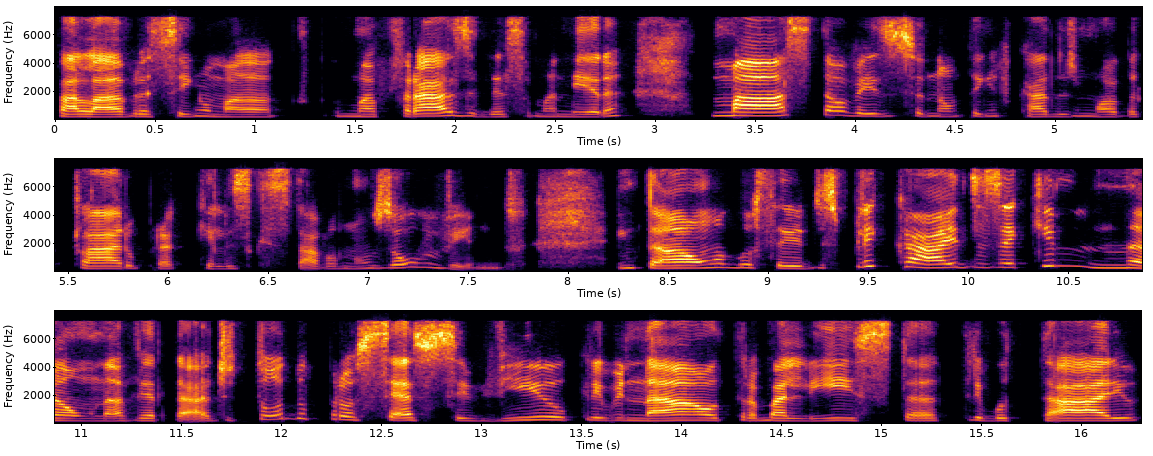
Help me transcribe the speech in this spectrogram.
palavra assim, uma uma frase dessa maneira, mas talvez isso não tenha ficado de modo claro para aqueles que estavam nos ouvindo. Então, eu gostaria de explicar e dizer que não, na verdade, todo processo civil, criminal, trabalhista, tributário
